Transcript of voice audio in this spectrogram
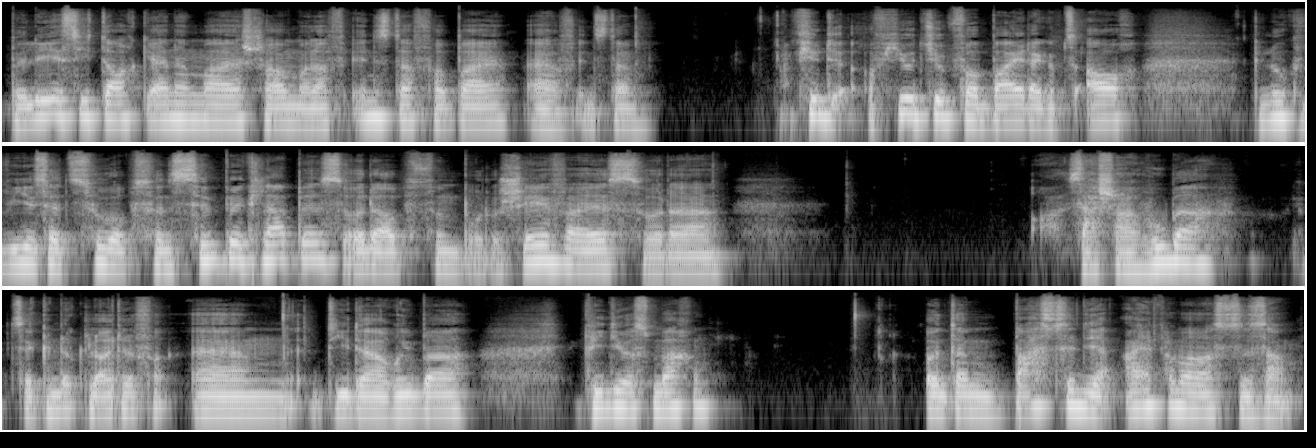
Belese dich doch gerne mal, schau mal auf Insta vorbei, äh, auf Insta, auf YouTube vorbei, da gibt's auch genug Videos dazu, ob es von Simple Club ist oder ob es von Bodo Schäfer ist oder Sascha Huber. Gibt's ja genug Leute, ähm, die darüber Videos machen. Und dann bastel dir einfach mal was zusammen.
